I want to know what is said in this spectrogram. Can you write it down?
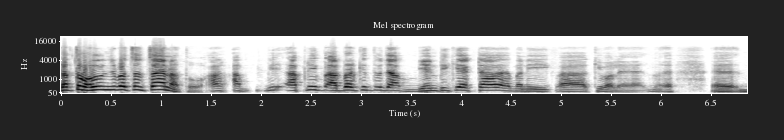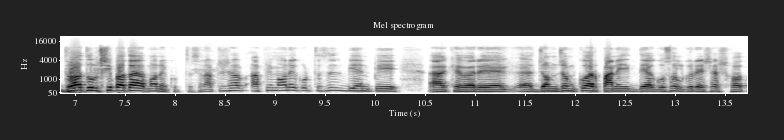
তার তো ভালো নির্বাচন চায় না তো। আপনি- আপনি বারবার কিন্তু বিএনপি কে একটা মানে কি বলে ধোয়া তুলসী পাতা মনে করতেছেন। আপনি সব আপনি মনে করতেছেন বিএনপি একেবারে জমজম কুয়ার পানি দেয়া গোসল করে এসে সৎ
